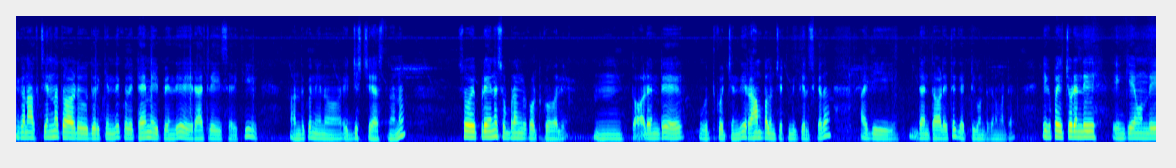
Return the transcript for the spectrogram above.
ఇంకా నాకు చిన్న తాడు దొరికింది కొద్దిగా టైం అయిపోయింది రాత్రి అయ్యేసరికి. అందుకు నేను అడ్జస్ట్ చేస్తున్నాను. సో ఎప్పుడైనా శుభ్రంగా కొట్టుకోవాలి. తాడంటే గుర్తుకొచ్చింది. రాంపలం చెట్టు మీకు తెలుసు కదా అది దాని తాడైతే గట్టిగా ఉంటుంది అనమాట ఇకపై చూడండి ఇంకేముంది?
